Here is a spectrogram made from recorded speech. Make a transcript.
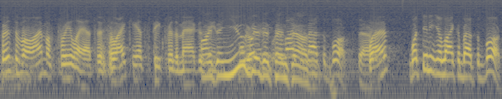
First of all, I'm a freelancer, so I can't speak for the magazine. All right, then you what give the didn't you like about 10,000. the book, Sarah? What? What didn't you like about the book?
